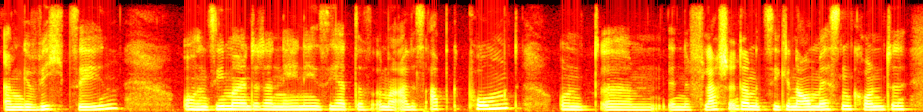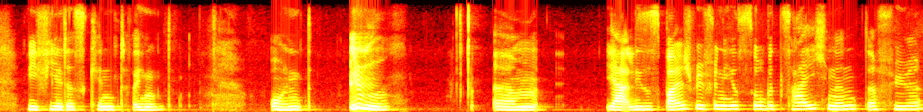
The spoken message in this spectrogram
am Gewicht sehen. Und sie meinte dann, nee, nee, sie hat das immer alles abgepumpt und ähm, in eine Flasche, damit sie genau messen konnte, wie viel das Kind trinkt. Und ähm, ja, dieses Beispiel finde ich ist so bezeichnend dafür,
